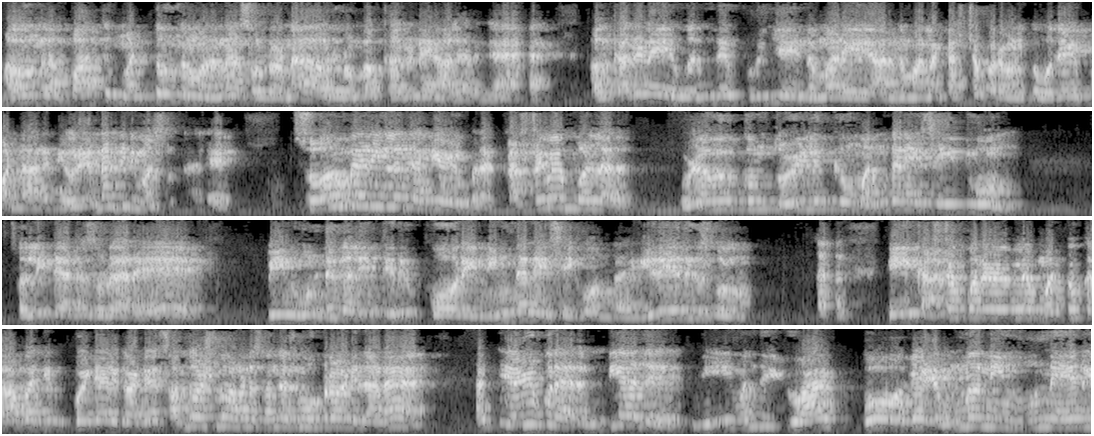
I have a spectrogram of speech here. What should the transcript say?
அவங்கள பார்த்து மட்டும் நம்ம என்ன சொல்றோம்னா அவர் ரொம்ப கருணையாளருங்க. அவர் கருணையை வந்து புரிஞ்சு இந்த மாதிரி அந்த மாதிரிலாம் கஷ்டப்படுறவங்களுக்கு உதவி பண்ணாருங்க. இவர் என்ன தெரியுமா சொல்றாரு? சோம்பேறிகளை தட்டி எழுப்புறாரு. கஷ்டமே போல உழவுக்கும் தொழிலுக்கும் வந்தனை செய்வோம். சொல்லிட்டு சொல்றாரு வீண் உண்டுகளி திருப்போரை நிந்தனை செய்வோம் இது எதுக்கு சொல்லணும்? நீ கஷ்டப்படுறவங்களை மட்டும் காப்பாத்திட்டு போயிட்டே இருக்க சந்தோஷமா அவங்களை சந்தோஷமா விட்டுற வேண்டியதானே தட்டி எழுப்புறாரு. முடியாது. நீ வந்து யூ ஹேவ் கோ இன்னும் நீ முன்னேறி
